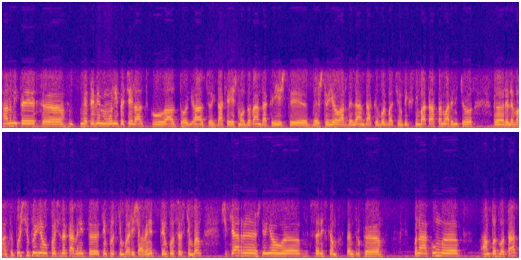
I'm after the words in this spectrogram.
anumite, uh, ne privim unii pe ceilalți cu altul, alții, dacă ești moldovean, dacă ești, uh, știu eu, ardelean, dacă vorba ți un pic schimbată, asta nu are nicio uh, relevanță. Pur și simplu eu consider că a venit uh, timpul schimbării și a venit timpul să schimbăm și chiar, uh, știu eu, uh, să riscăm. Pentru că până acum uh, am tot votat,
